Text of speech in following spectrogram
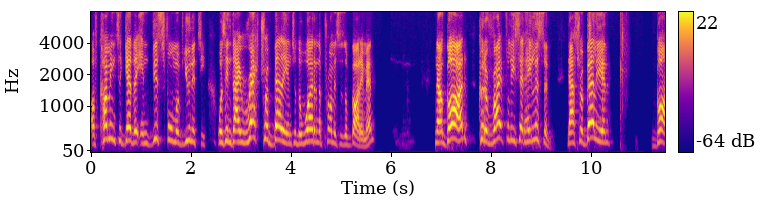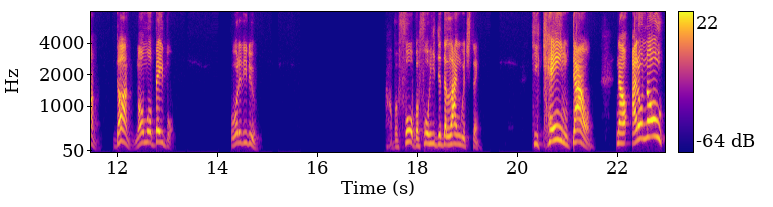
of coming together in this form of unity, was in direct rebellion to the word and the promises of God. Amen? Now, God could have rightfully said, Hey, listen, that's rebellion. Gone, done, no more Babel. But what did He do? Ah, before, before He did the language thing, He came down. Now, I don't know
